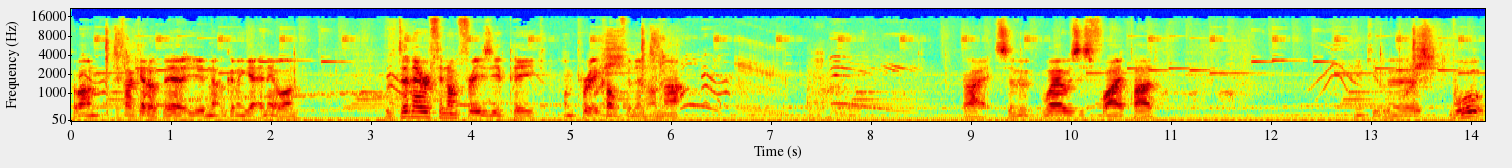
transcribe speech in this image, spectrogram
Come on, if I get up here, you're not to get anyone. We've done everything on Freezeezy Peak. I'm pretty confident on that. Right, so where was this fly pad? I think it was... Whoa,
